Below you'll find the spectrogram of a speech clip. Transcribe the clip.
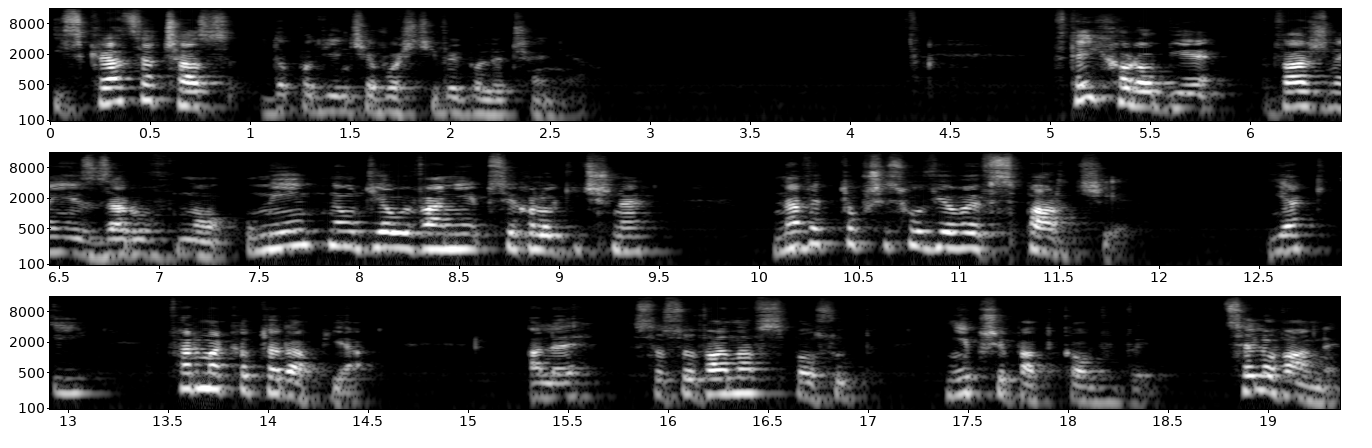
i skraca czas do podjęcia właściwego leczenia. W tej chorobie ważne jest zarówno umiejętne oddziaływanie psychologiczne, nawet to przysłowiowe wsparcie, jak i farmakoterapia, ale stosowana w sposób nieprzypadkowy, celowany,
